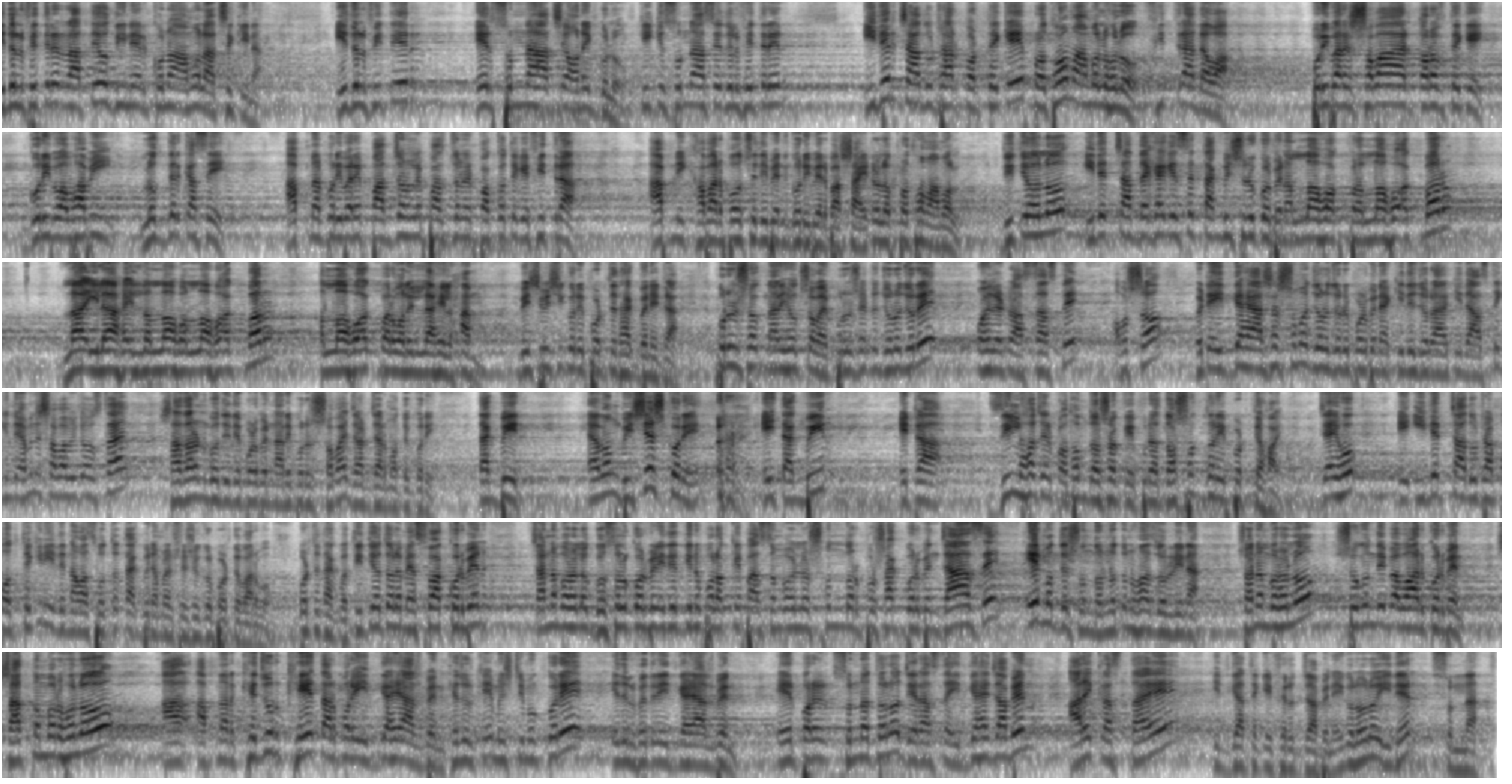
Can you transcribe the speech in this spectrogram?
ঈদ উল ফিতরের রাতেও দিনের কোনো আমল আছে কিনা? ঈদ উল ফিতর, এর সুন্না আছে অনেকগুলো। কি কি সুন্না আছে ঈদ উল ফিতরের? ঈদের চাঁদ উঠার পর থেকে প্রথম আমল হলো ফিতরা দেওয়া। পরিবারের সবার তরফ থেকে, গরিব অভাবী লোকদের কাছে, আপনার পরিবারের পাঁচজন হলে পাঁচজনের পক্ষ থেকে ফিতরা। আপনি খাবার পৌঁছে দিবেন গরিবের বাসা এটা হলো প্রথম আমল। দ্বিতীয় হলো, ঈদের চাঁদ দেখা গেছে তাকবি শুরু করবেন, আল্লাহ আকবর আল্লাহ আকবর, লা ইলাহা ইল্লাল্লাহু, আল্লাহু আকবার আল্লাহু আকবার, ওয়ালিল্লাহিল হামদ। বেশি বেশি করে পড়তে থাকবেন এটা। পুরুষ হোক, নারী হোক, সবাই। পুরুষ একটু জোরে জোরে, মহিলা একটু আস্তে আস্তে। অবশ্য ওইটা ঈদগাহে আসার সময় জোরে জোরে পড়বেন একদিকে জোরে একই আসতে। কিন্তু এমনি স্বাভাবিক অবস্থায় সাধারণ গতিতে পড়বেন নারী পুরুষ সবাই, যার যার মতো করে। তাকবীর। এবং বিশেষ করে এই তাকবীর, এটা জিল হজের প্রথম দশকে পুরো দশক ধরেই পড়তে হয়। যাই হোক, এই ঈদের চাঁদ উঠার পর থেকে ঈদের নামাজ পড়তে তাকবির আমরা শেষ করে পড়তে পারব। পড়তে থাকব। তৃতীয়ত হলো মেসওয়াক করবেন, চার নম্বর হলো গোসল করবেন, ঈদের দিন উপলক্ষে, পাঁচ নম্বর হলো সুন্দর পোশাক পরবেন, যা আছে, এর মধ্যে সুন্দর, নতুন হওয়া জরুরি না। ছয় নম্বর হলো সুগন্ধি ব্যবহার করবেন, সাত নম্বর হলো আপনার খেজুর খেয়ে তারপরে ঈদগাহে আসবেন। খেজুর খেয়ে মিষ্টি মুখ করে ঈদুল ফিতর ঈদগাহে আসবেন। এরপরে সুন্নাত হলো যে রাস্তায় ঈদগাহে যাবেন, আরেক রাস্তায় ঈদগাহ থেকে ফেরত যাবেন। এগুলো হলো ঈদের সুন্নাহ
